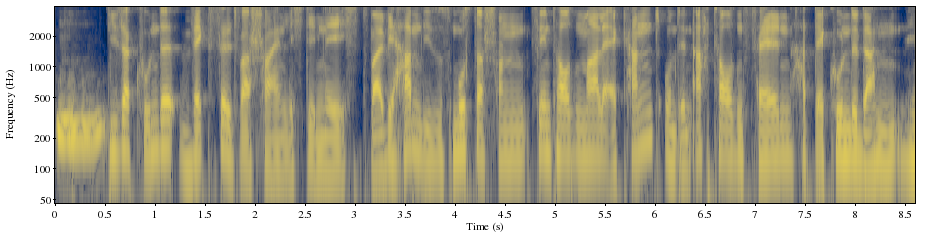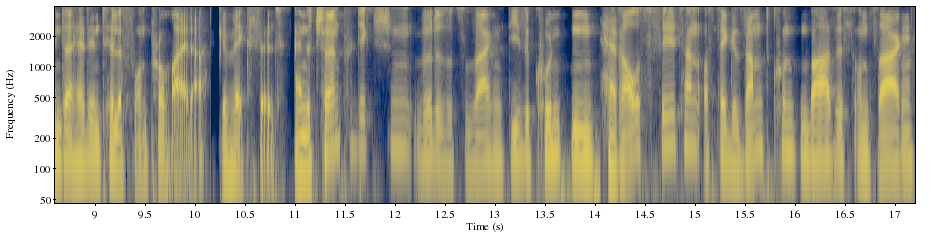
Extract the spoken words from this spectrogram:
mhm. dieser Kunde wechselt wahrscheinlich demnächst, weil wir haben dieses Muster schon 10.000 Male erkannt und in 8.000 Fällen hat der Kunde dann hinterher den Telefonprovider gewechselt gewechselt. Eine Churn Prediction würde sozusagen diese Kunden herausfiltern aus der Gesamtkundenbasis und sagen,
